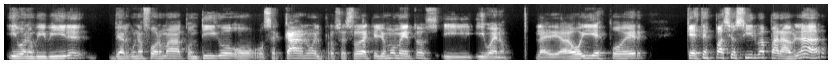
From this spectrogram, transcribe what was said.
y bueno, vivir de alguna forma contigo o, cercano el proceso de aquellos momentos y, y, bueno, la idea hoy es poder que este espacio sirva para hablar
